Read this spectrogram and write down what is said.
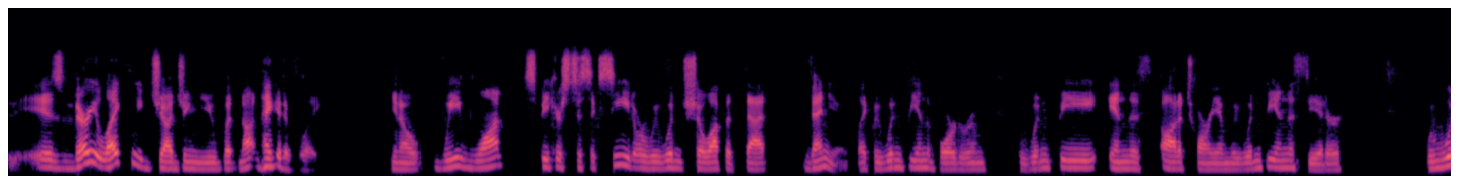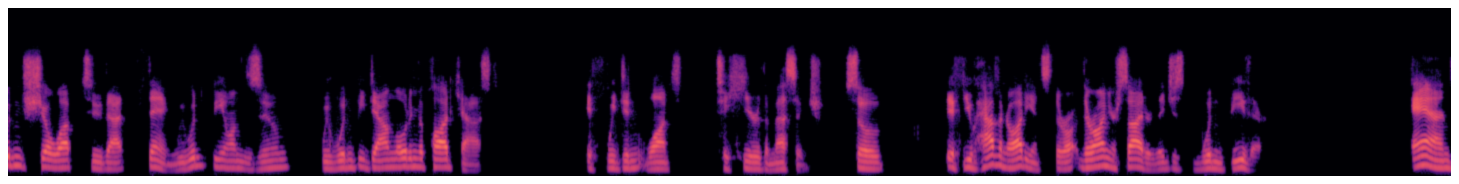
is very likely judging you, but not negatively. You know, we want speakers to succeed or we wouldn't show up at that venue like we wouldn't be in the boardroom we wouldn't be in the auditorium. We wouldn't be in the theater. We wouldn't show up to that thing. We wouldn't be on the zoom. We wouldn't be downloading the podcast if we didn't want to hear the message. So if you have an audience they're they're on your side or they just wouldn't be there. And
